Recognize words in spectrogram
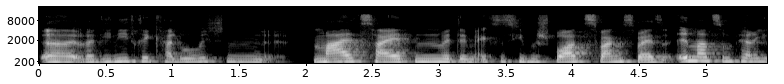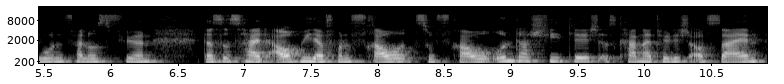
äh, oder die niedrigkalorischen Mahlzeiten mit dem exzessiven Sport zwangsweise immer zum Periodenverlust führen. Das ist halt auch wieder von Frau zu Frau unterschiedlich. Es kann natürlich auch sein,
